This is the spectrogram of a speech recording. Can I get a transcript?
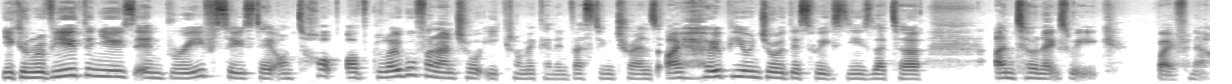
You can review the news in brief so you stay on top of global financial, economic, and investing trends. I hope you enjoyed this week's newsletter. Until next week, bye for now.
